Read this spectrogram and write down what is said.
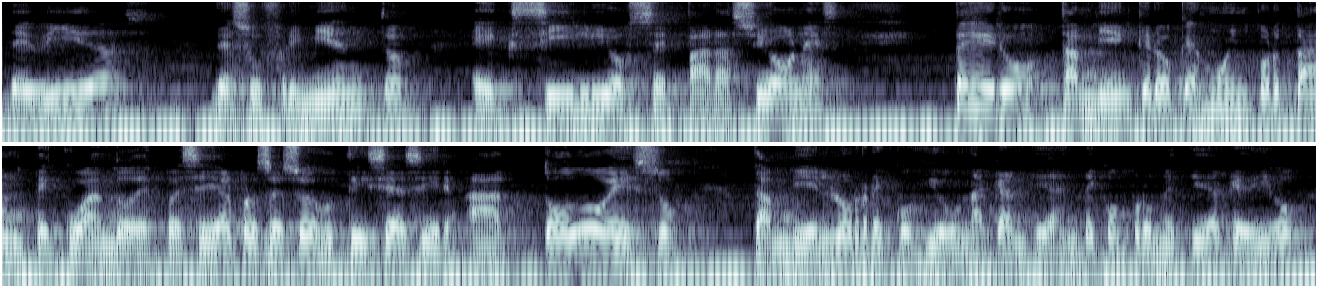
de vidas, de sufrimiento, exilio, separaciones pero también creo que es muy importante cuando después se llega al proceso de justicia decir a todo eso también lo recogió una cantidad de gente comprometida que dijo,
